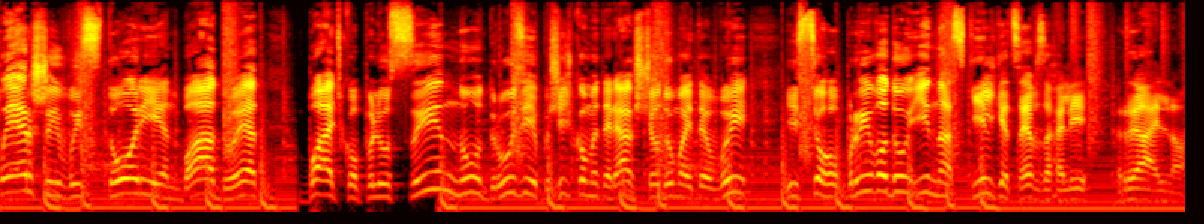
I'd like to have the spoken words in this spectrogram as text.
перший в історії НБА дует батько плюс син. Ну, друзі, пишіть в коментарях, що думаєте ви із цього приводу і наскільки це взагалі реально.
